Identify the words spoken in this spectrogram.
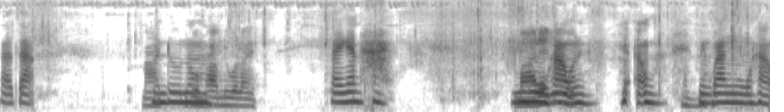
เราจะ มามันดูนม ผมพามาดูอะไร ไปกันค่ะ มางูได้ลูกเห่าเอานึกว่างูเห่า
